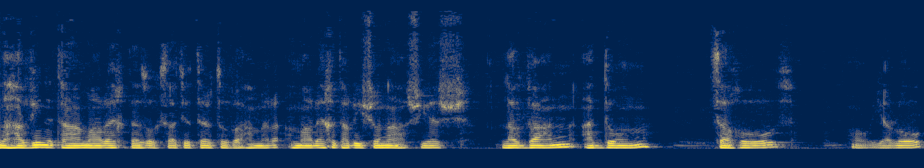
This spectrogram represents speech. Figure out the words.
להבין את המערכת הזו קצת יותר טובה. המערכת הראשונה, שיש לבן, אדום, צהוב או ירוק,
